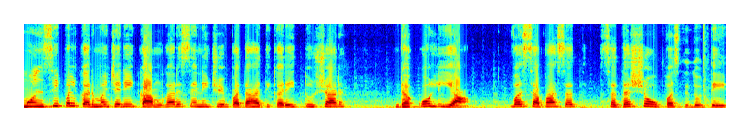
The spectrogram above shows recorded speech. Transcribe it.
म्युन्सिपल कर्मचारी कामगार सेनेचे पदाधिकारी तुषार ढकोलिया व सभासद सदस्य उपस्थित होते.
